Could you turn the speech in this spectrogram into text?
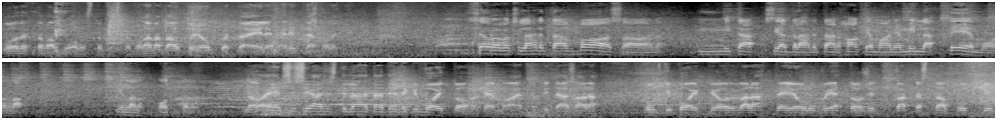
luotettavaa puolustamista. Molemmat auttoi joukkuetta eilen erittäin paljon. Seuraavaksi lähdetään Vaasaan. Mitä sieltä lähdetään hakemaan ja millä teemoilla illan ottelu? No ensisijaisesti lähdetään tietenkin voittoa hakemaan, että pitää saada putki poikki, on hyvä lähteä joulun viettoon, sitten katkaistaan putki.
